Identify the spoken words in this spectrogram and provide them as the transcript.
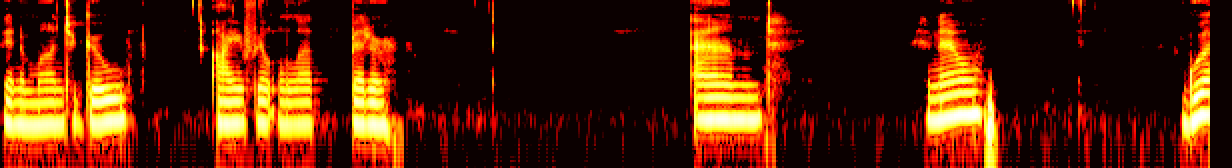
than a month ago I feel a lot better. And now gue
